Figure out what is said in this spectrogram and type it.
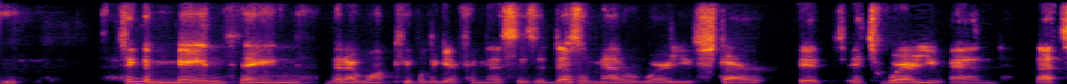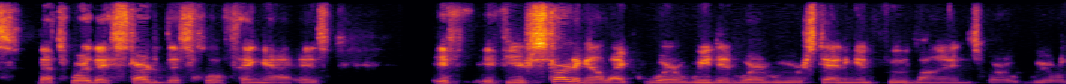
I think the main thing that I want people to get from this is it doesn't matter where you start, it, it's where you end that's that's where they started this whole thing at is if if you're starting out like where we did where we were standing in food lines where we were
